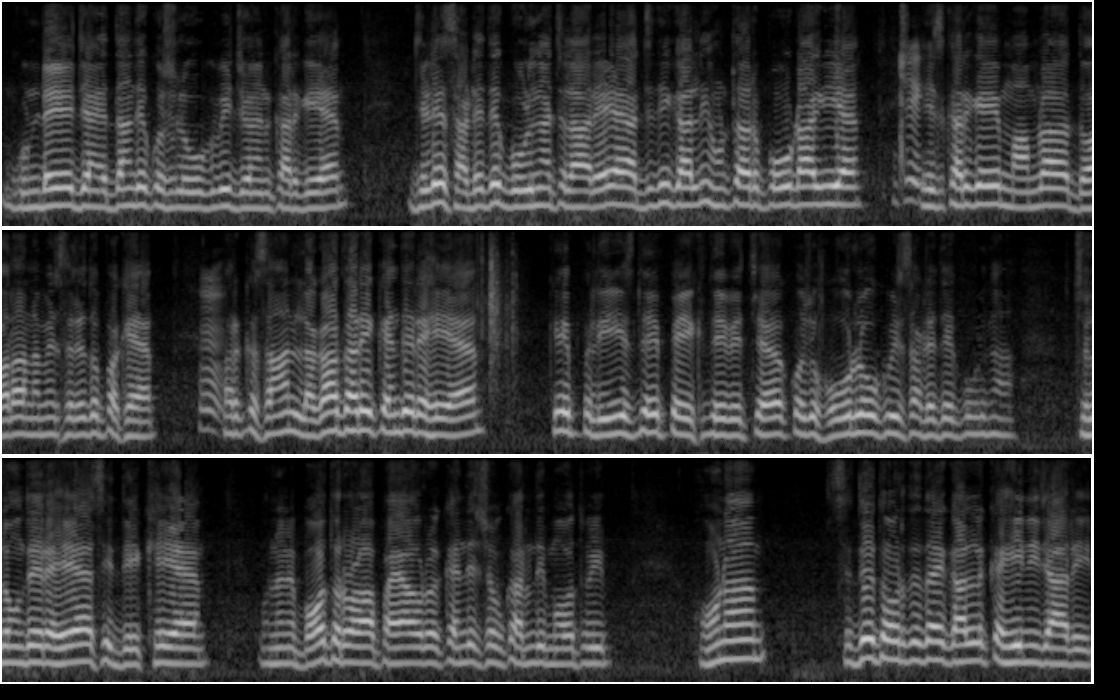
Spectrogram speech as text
ਗੁੰਡੇ ਜਾਂ ਇਦਾਂ ਦੇ ਕੁਝ ਲੋਕ ਵੀ ਜੁਆਇਨ ਕਰ ਗਏ ਆ ਜਿਹੜੇ ਸਾਡੇ ਤੇ ਗੋਲੀਆਂ ਚਲਾ ਰਹੇ ਆ। ਅੱਜ ਦੀ ਗੱਲ ਨਹੀਂ ਹੁਣ ਤਾਂ ਰਿਪੋਰਟ ਆ ਗਈ ਹੈ ਇਸ ਕਰਕੇ ਇਹ ਮਾਮਲਾ ਦੁਬਾਰਾ ਨਵੇਂ ਸਿਰੇ ਤੋਂ। ਹੂੰ। ਪਰ ਕਿਸਾਨ ਲਗਾਤਾਰ ਇਹ ਕਹਿੰਦੇ ਰਹੇ ਆ ਕਿ ਪੁਲਿਸ ਦੇ ਭੇਖ ਦੇ ਵਿੱਚ ਕੁਝ ਹੋਰ ਲੋਕ ਵੀ ਸਾਡੇ ਤੇ ਗੋਲੀਆਂ ਚਲਾਉਂਦੇ ਰਹੇ ਆ ਅਸੀਂ ਦੇਖੇ ਆ। ਉਹਨਾਂ ਨੇ ਬਹੁਤ ਰੌਲਾ ਪਾਇਆ ਔਰ ਕਹਿੰਦੇ ਸ਼ੁਭਕਰਨ ਦੀ ਮੌਤ ਵੀ। ਹੁਣ ਸਿੱਧੇ ਤੌਰ ਤੇ ਤਾਂ ਇਹ ਗੱਲ ਕਹੀ ਨਹੀਂ ਜਾ ਰਹੀ।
